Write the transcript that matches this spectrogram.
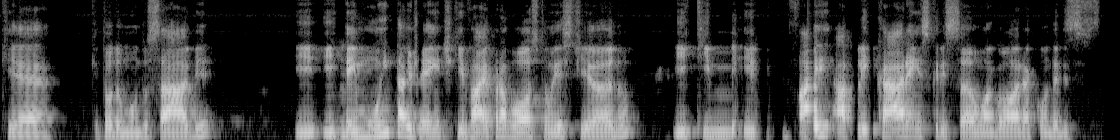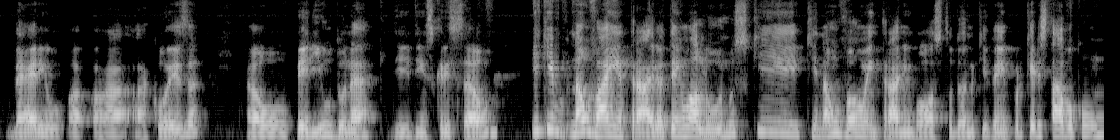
que é que todo mundo sabe, e, e uhum. tem muita gente que vai para Boston este ano e que e vai aplicar a inscrição agora quando eles derem a, a, a coisa, o período né, de, de inscrição e que não vai entrar. Eu tenho alunos que, que não vão entrar em Boston do ano que vem, porque eles estavam com,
